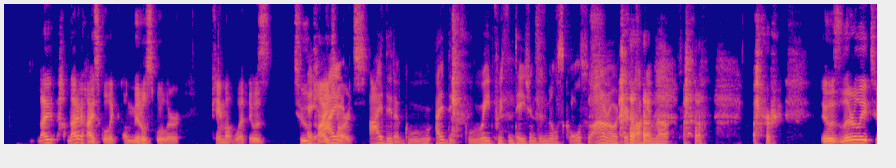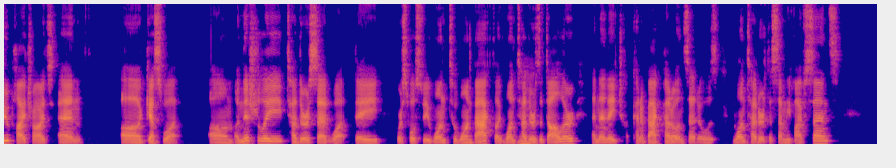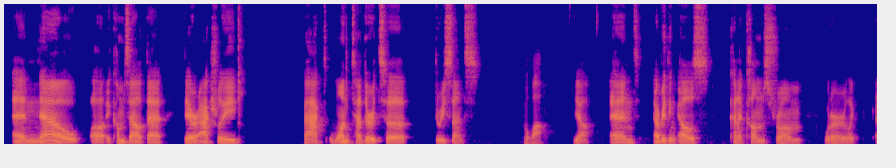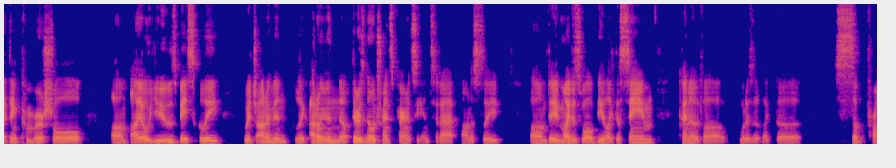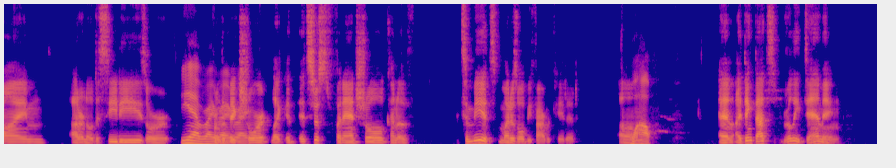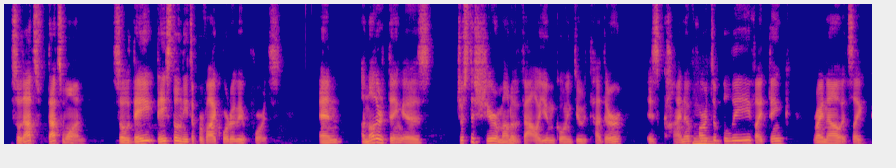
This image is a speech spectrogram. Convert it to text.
not, not even high school, like a middle schooler came up with. It was two Hey, pie I- charts. I did a gr- I did great presentations in middle school, so I don't know what you're talking about. it was literally two pie charts, and uh, guess what? Um, initially, Tether said what they were supposed to be one to one back, like one tether Mhm. is a dollar, and then they kind of backpedal and said it was one tether to seventy five cents, and now uh, it comes out that they're actually backed one tether to three cents. Wow. Yeah, and everything else kind of comes from what are like I think commercial um, IOUs basically, which I don't even like. I don't even know. There's no transparency into that, honestly. Um, they might as well be like the same kind of uh, what is it like the subprime? I don't know the CDs or Yeah, right, from right, the Big right. Short. Like it, it's just financial kind of. To me, it's might as well be fabricated. Um, wow. And I think that's really damning. So that's that's one. So they they still need to provide quarterly reports, and another thing is just the sheer amount of volume going through Tether is kind of hard Mm. to believe. I think right now it's like,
